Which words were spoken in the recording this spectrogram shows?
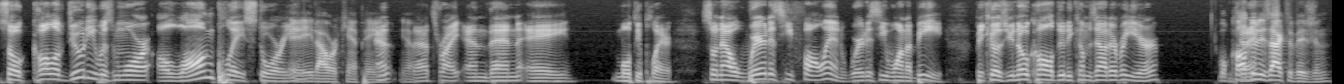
So Call of Duty was more a long play story. an eight-hour campaign. And- yeah. That's right. And then a multiplayer. So now where does he fall in? Where does he want to be? Because you know Call of Duty comes out every year, well, Call of. Duty is Activision.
